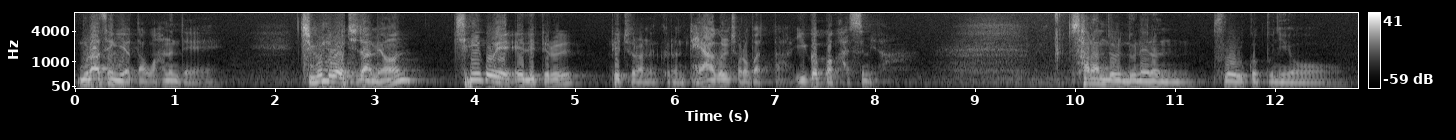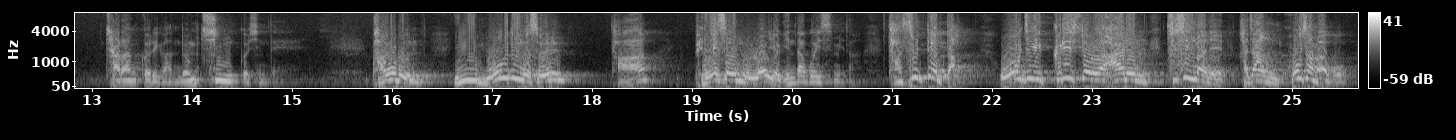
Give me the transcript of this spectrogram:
문화생이었다고 하는데 지금으로 치자면 최고의 엘리트를 배출하는 그런 대학을 졸업했다. 이것과 같습니다. 사람들 눈에는 부러울 것 뿐이요. 자랑거리가 넘친 것인데 바울은 이 모든 것을 다 배설물로 여긴다고 했습니다. 다 쓸데없다. 오직 그리스도를 아는 지식만이 가장 고상하고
